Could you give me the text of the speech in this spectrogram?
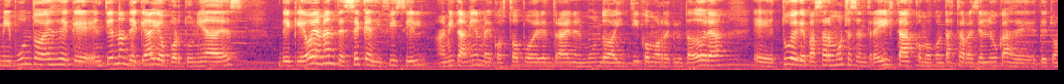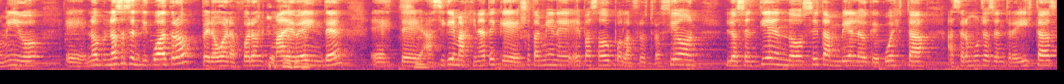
mi punto es de que entiendan de que hay oportunidades, de que obviamente sé que es difícil, a mí también me costó poder entrar en el mundo Haití como reclutadora, eh, tuve que pasar muchas entrevistas, como contaste recién Lucas de, tu amigo, eh, no, no 64, pero bueno, fueron más de 20. Este, Así que imagínate que yo también he, pasado por la frustración, los entiendo, sé también lo que cuesta hacer muchas entrevistas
